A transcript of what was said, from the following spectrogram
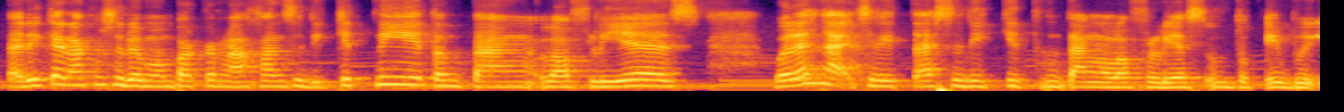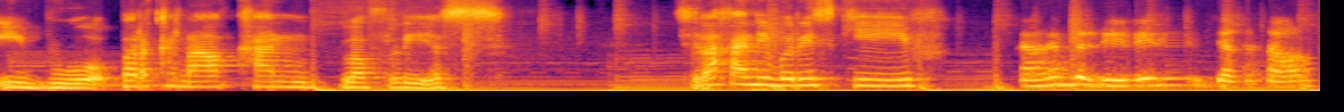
Tadi kan aku sudah memperkenalkan sedikit nih tentang Loveliest. Boleh nggak cerita sedikit tentang Loveliest untuk ibu-ibu? Perkenalkan Loveliest. Silahkan Ibu Rizky. Kami berdiri sejak tahun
